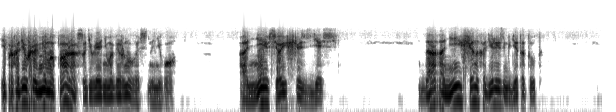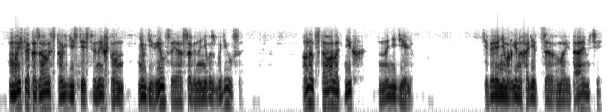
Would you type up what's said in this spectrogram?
и проходившая мимо пара с удивлением обернулась на него. «Они все еще здесь». Да, они еще находились где-то тут. Мысль оказалась столь естественной, что он не удивился и особенно не возбудился. Он отставал от них на неделю. Теперь они могли находиться в Маритаймсе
